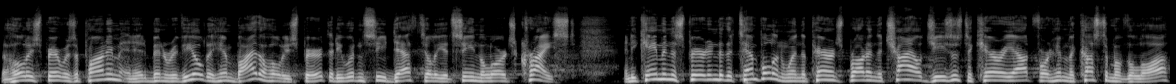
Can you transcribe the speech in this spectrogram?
The Holy Spirit was upon him, and it had been revealed to him by the Holy Spirit that he wouldn't see death till he had seen the Lord's Christ. And he came in the Spirit into the temple, and when the parents brought in the child Jesus to carry out for him the custom of the law,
